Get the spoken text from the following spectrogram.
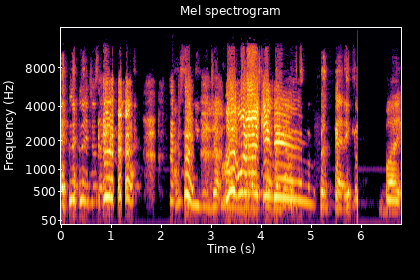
and then they just like, I've seen you jump. Look what I can do. Pathetic. But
